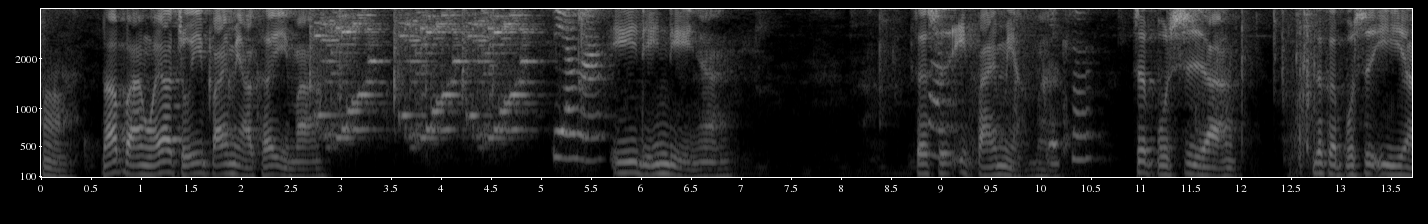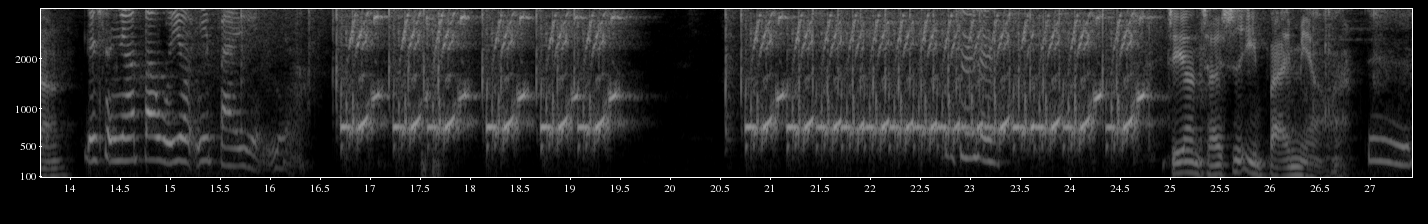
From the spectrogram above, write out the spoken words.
啊，老板，我要煮一百秒，可以吗？这样吗？一零零啊，这是一百秒吗？你看。这不是啊，这个不是一啊。但是你要帮我用一百元秒。这样才是一百秒啊！一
